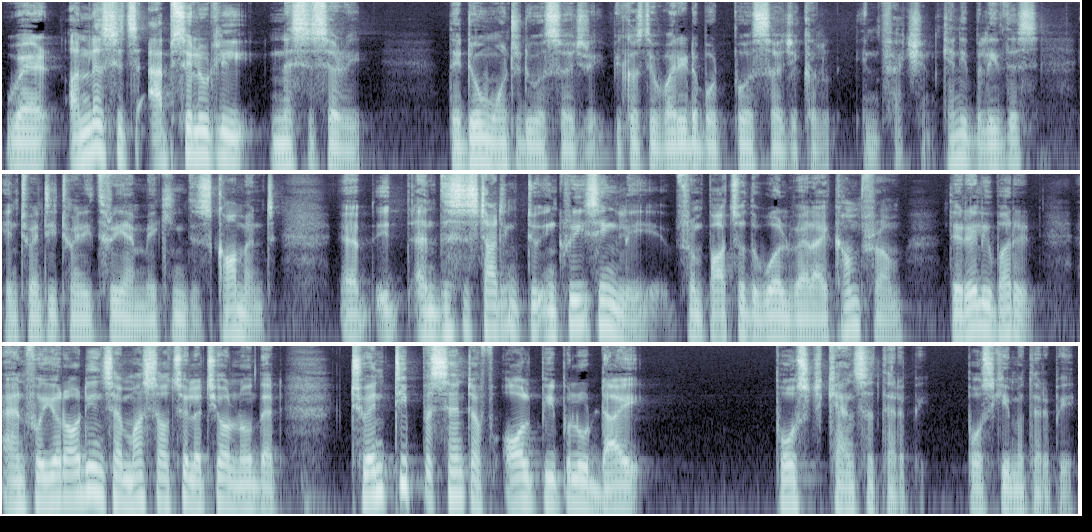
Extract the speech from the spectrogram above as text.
where, unless it's absolutely necessary, they don't want to do a surgery because they're worried about post surgical infection. Can you believe this? In 2023 I'm making this comment. Uh, it, and this is starting to increasingly from parts of the world where I come from, they're really worried. And for your audience, I must also let you all know that 20% of all people who die post cancer therapy, post chemotherapy,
